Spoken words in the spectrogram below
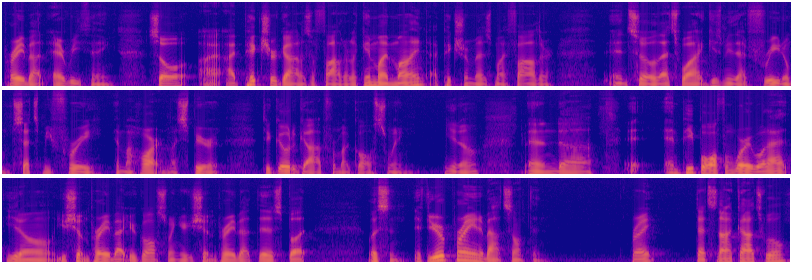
pray about everything. So I, I picture God as a father. Like in my mind, I picture him as my father. And so that's why it gives me that freedom, sets me free in my heart and my spirit to go to God for my golf swing, you know? And, uh, and people often worry, well, that, you know, you shouldn't pray about your golf swing or you shouldn't pray about this. But listen, if you're praying about something, right, that's not God's will,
